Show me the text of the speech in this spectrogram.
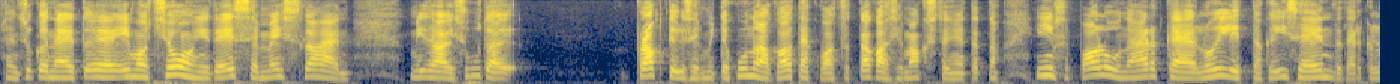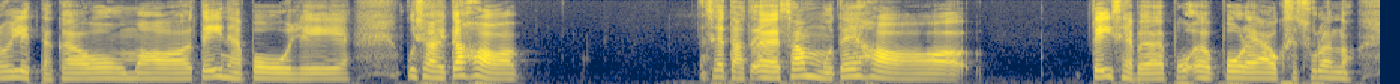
see on niisugune äh, emotsioonide SMS-laen, mida ei suuda praktiliselt mitte kunagi adekvaatselt tagasi maksta, nii et, et noh, inimesed, palun ärge lollitage iseendad, ärge lollitage oma teine pooli, kui sa ei taha seda äh, sammu teha teise poole jaoks, et sul on noh,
